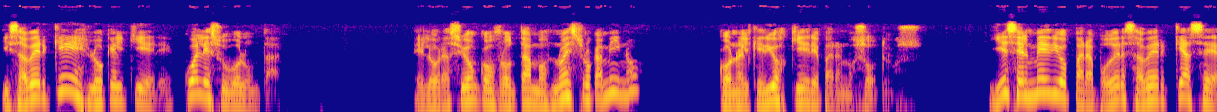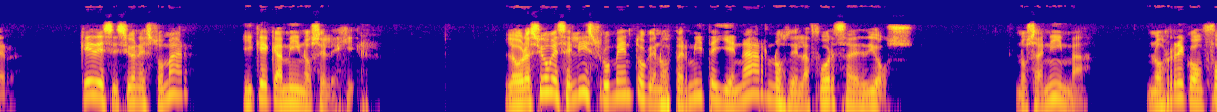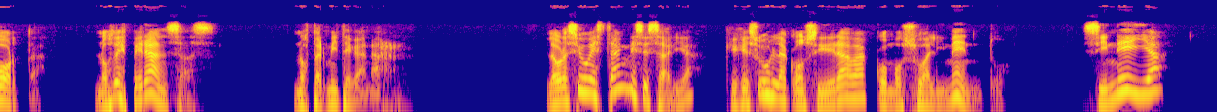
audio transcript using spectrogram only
y saber qué es lo que Él quiere, cuál es su voluntad. En la oración confrontamos nuestro camino con el que Dios quiere para nosotros. Y es el medio para poder saber qué hacer, qué decisiones tomar y qué caminos elegir. La oración es el instrumento que nos permite llenarnos de la fuerza de Dios. Nos anima, nos reconforta, nos da esperanzas, nos permite ganar. La oración es tan necesaria que Jesús la consideraba como su alimento. Sin ella,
